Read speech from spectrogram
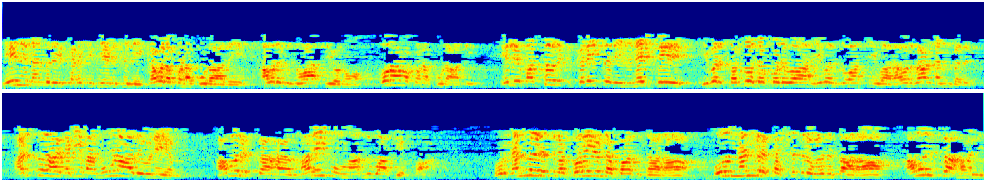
ஏன் நண்பருக்கு கிடைச்சிட்டேன்னு சொல்லி கவலைப்படக்கூடாது. அவருக்கு துவா செய்யணும் பொறாமப்படக்கூடாது. இல்லை மற்றவருக்கு கிடைத்ததை நினைத்து இவர் சந்தோஷப்படுவார் இவர் துவா செய்வார். அவர்தான் நண்பர். அடுத்ததாக கண்ணியமான மூணாவது விடயம் அவருக்காக மறைமுகம் துவா கேட்பார். ஒரு நண்பரிடத்துல குறையுண்டா பார்த்துட்டாரா ஒரு நண்பர் கஷ்டத்துல விழுந்துட்டாரா அவருக்காக வந்து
